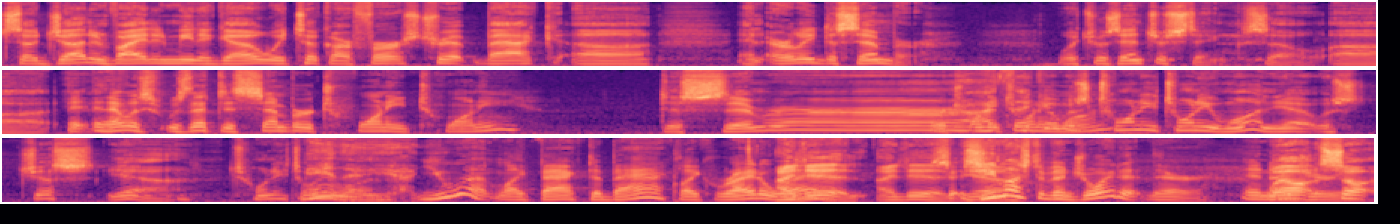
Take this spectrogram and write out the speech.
so Judd invited me to go. We took our first trip back uh, in early December, which was interesting. So uh, And that was was that December 2020? December, I think it was 2021? 2021. Yeah, it was just yeah, 2021. Man, 2021. that, you went like back to back, like right away. I did, I did. So, so you must have enjoyed it there in Well, Nigeria. so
